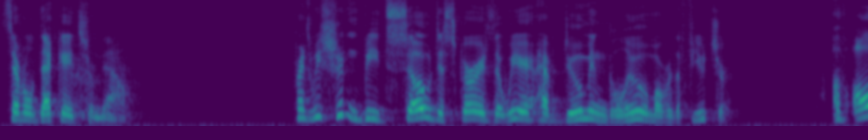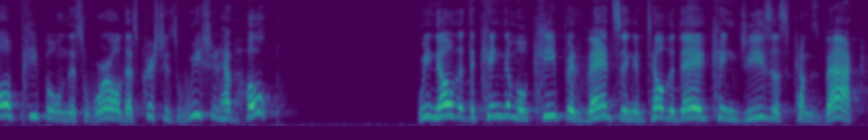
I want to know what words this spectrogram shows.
several decades from now. Friends, we shouldn't be so discouraged that we have doom and gloom over the future. Of all people in this world, as Christians, we should have hope. We know that the kingdom will keep advancing until the day King Jesus comes back,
